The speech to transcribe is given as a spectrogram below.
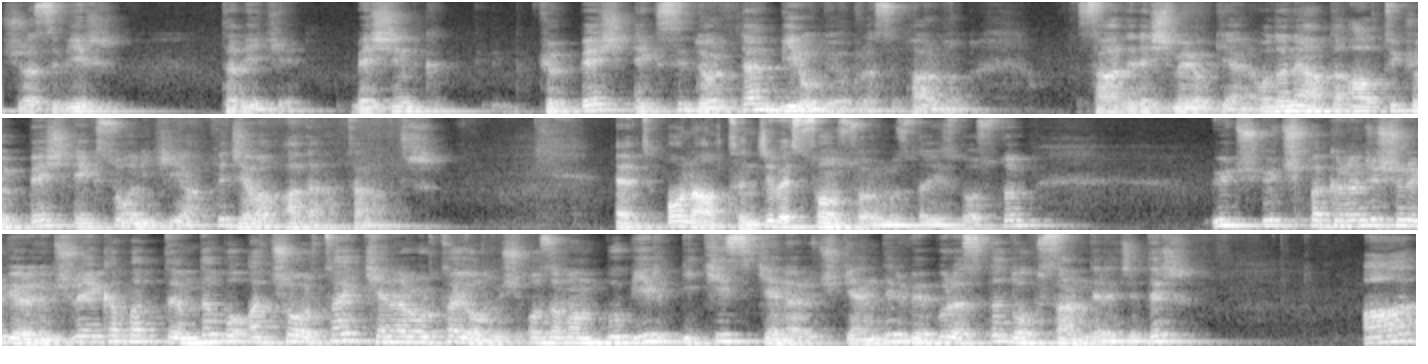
Şurası 1. Tabii ki. 5'in kök 5 eksi 4'ten 1 oluyor burası. Pardon. Sadeleşme yok yani. O da ne yaptı? 6 kök 5 eksi 12 yaptı. Cevap Adana. Tamamdır. Evet 16. ve son sorumuzdayız dostum. 3 3 bakın önce şunu görelim. Şurayı kapattığımda bu açı ortay kenar ortay olmuş. O zaman bu bir ikiz kenar üçgendir ve burası da 90 derecedir. A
